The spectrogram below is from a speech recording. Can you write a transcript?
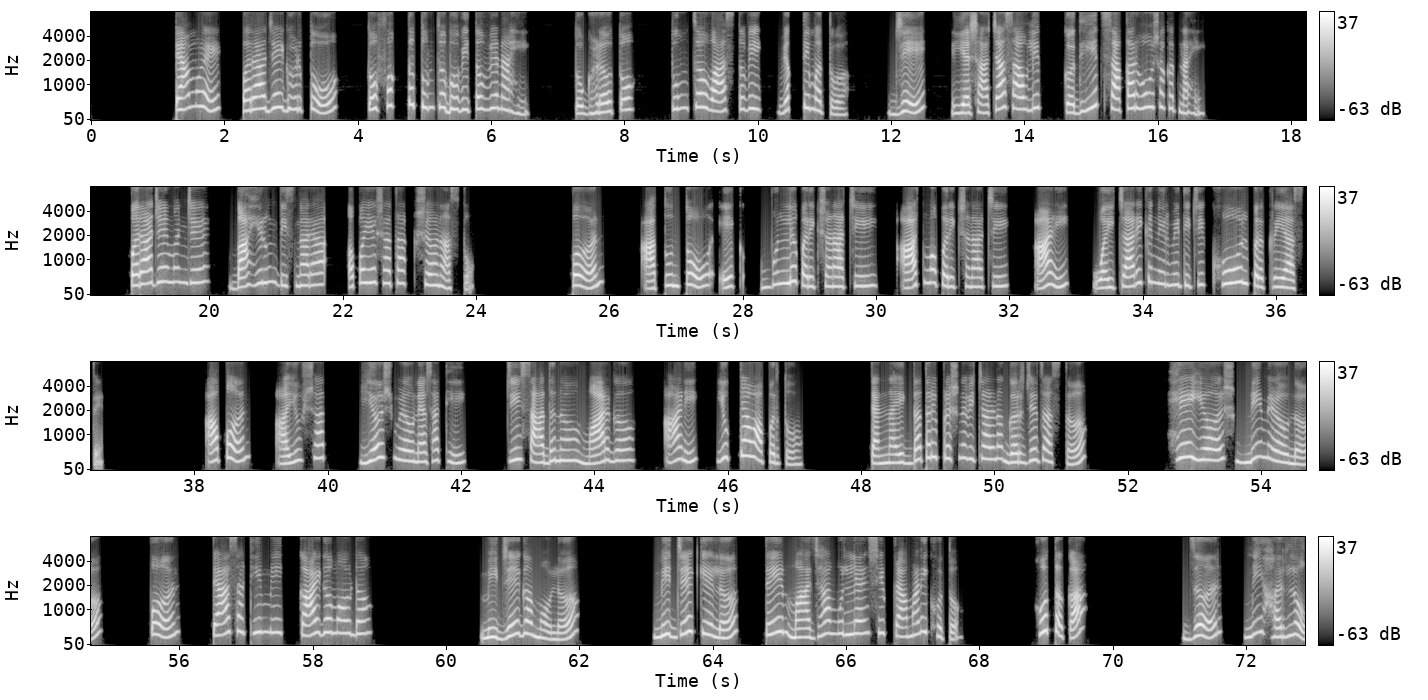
त्यामुळे पराजय घडतो तो फक्त तुमचं भवितव्य नाही. तो घडवतो तुमचं वास्तविक व्यक्तिमत्व जे यशाच्या सावलीत कधीच साकार होऊ शकत नाही. पराजय म्हणजे बाहेरून दिसणारा अपयशाचा क्षण असतो. पण आतून तो एक मूल्य परीक्षणाची आत्मपरीक्षणाची आणि वैचारिक निर्मितीची खोल प्रक्रिया असते. आपण आयुष्यात यश मिळवण्यासाठी जी साधनं मार्ग आणि युक्त्या वापरतो त्यांना एकदा तरी प्रश्न विचारणं गरजेचं असतं. हे यश मी मिळवलं पण त्यासाठी मी काय गमावलं? मी जे गमावलं मी जे केलं ते माझ्या मूल्यांशी प्रामाणिक होतं. होतं का? जर मी हरलो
